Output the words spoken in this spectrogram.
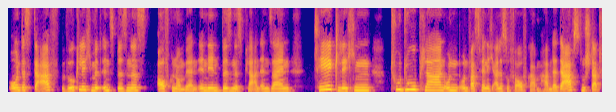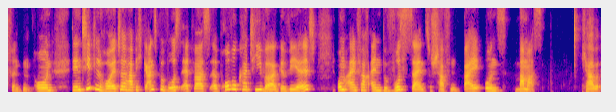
Und das darf wirklich mit ins Business aufgenommen werden, in den Businessplan, in seinen täglichen To-Do-Plan und, und was wir nicht alles so für Aufgaben haben. Da darfst du stattfinden. Und den Titel heute habe ich ganz bewusst etwas äh, provokativer gewählt, um einfach ein Bewusstsein zu schaffen bei uns Mamas. Ich habe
